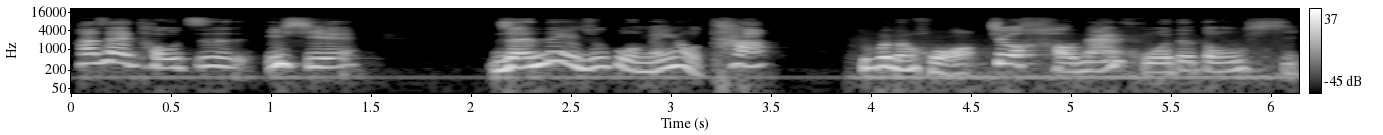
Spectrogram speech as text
他在投资一些人类如果没有它就不能活，就好难活的东西。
